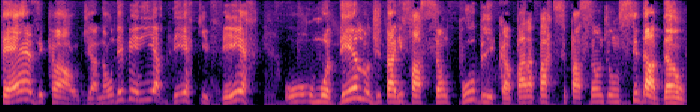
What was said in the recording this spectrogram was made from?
tese, Cláudia, não deveria ter que ver o, o, modelo de tarifação pública para a participação de um cidadão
